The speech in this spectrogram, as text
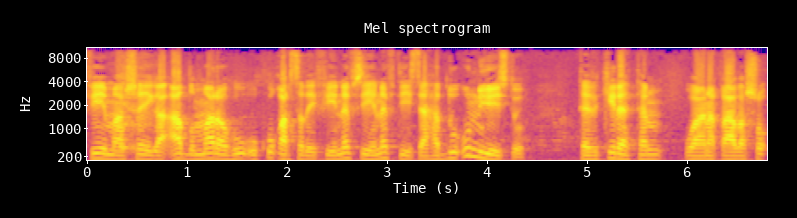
fii maa shayga admarahu uu ku qarsaday fii nafsihi naftiisa hadduu u niyeysto tadkiratan waana qaadasho.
